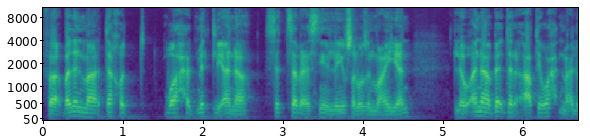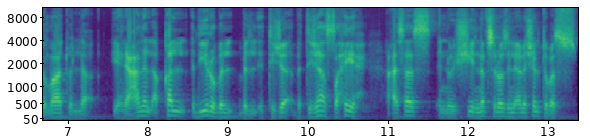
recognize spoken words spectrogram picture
فبدل ما تاخذ واحد مثلي أنا ست سبع سنين اللي يوصل وزن معين لو أنا بقدر أعطي واحد معلومات ولا يعني على الأقل أديره بالاتجاه باتجاه الصحيح على أساس إنه يشيل نفس الوزن اللي أنا شلته بس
